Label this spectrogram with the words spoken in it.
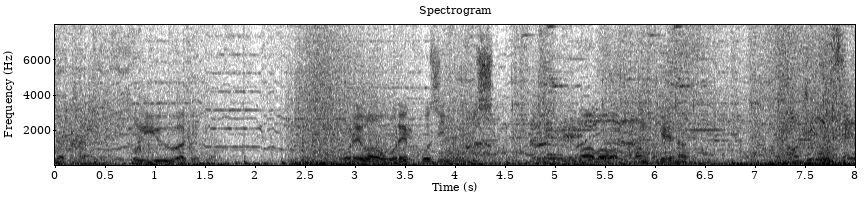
敵は味方という。わけだこれは俺個人の意思ママは関係ない容赦し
